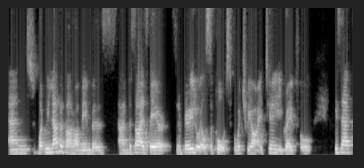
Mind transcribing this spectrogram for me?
And what we love about our members, um, besides their sort of very loyal support, for which we are eternally grateful, is that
